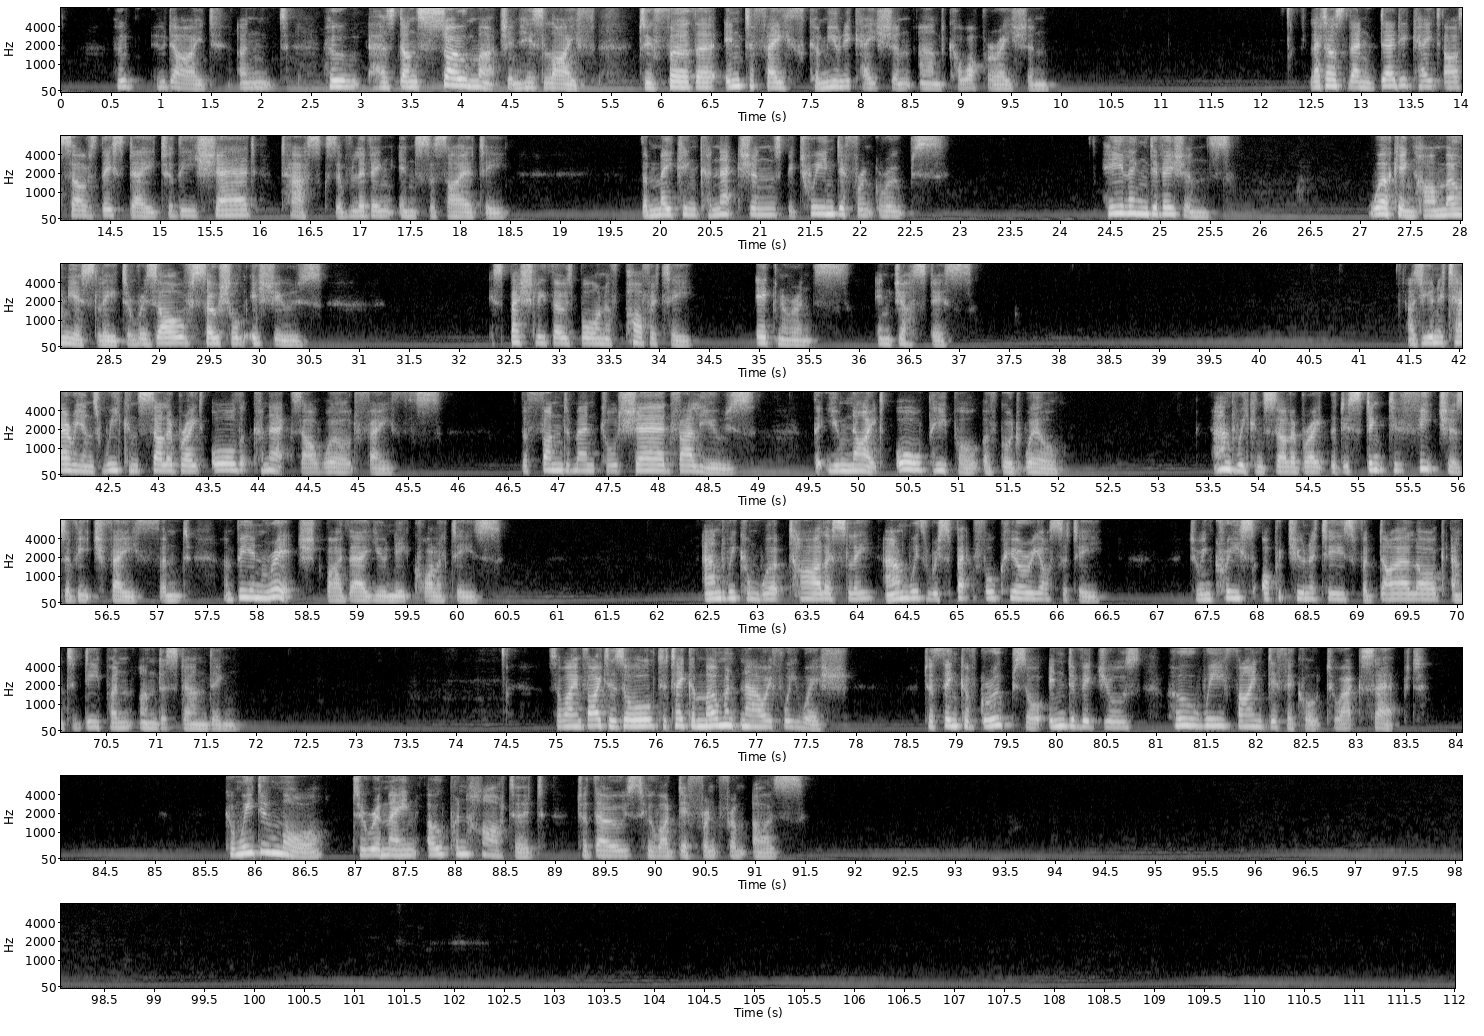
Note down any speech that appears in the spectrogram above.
who, who died and who has done so much in his life to further interfaith communication and cooperation. Let us then dedicate ourselves this day to the shared tasks of living in society, the making connections between different groups, healing divisions, working harmoniously to resolve social issues, especially those born of poverty, ignorance, injustice. As Unitarians, we can celebrate all that connects our world faiths the fundamental shared values that unite all people of goodwill. And we can celebrate the distinctive features of each faith and, and be enriched by their unique qualities. And we can work tirelessly and with respectful curiosity to increase opportunities for dialogue and to deepen understanding. So I invite us all to take a moment now, if we wish, to think of groups or individuals who we find difficult to accept. Can we do more to remain open hearted to those who are different from us?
